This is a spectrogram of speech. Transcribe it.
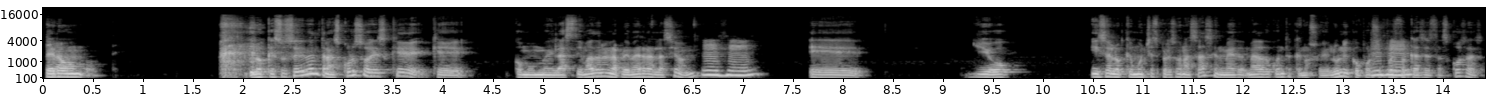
Pero lo que sucedió en el transcurso es que, que como me lastimaron en la primera relación, eh, yo hice lo que muchas personas hacen. Me, he- me he dado cuenta que no soy el único, por supuesto, que hace estas cosas.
